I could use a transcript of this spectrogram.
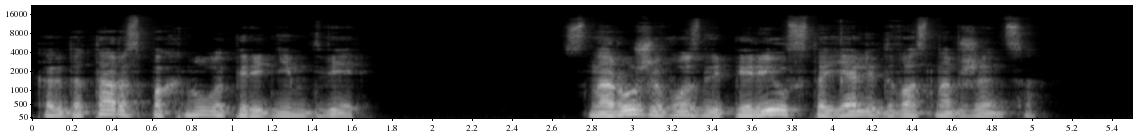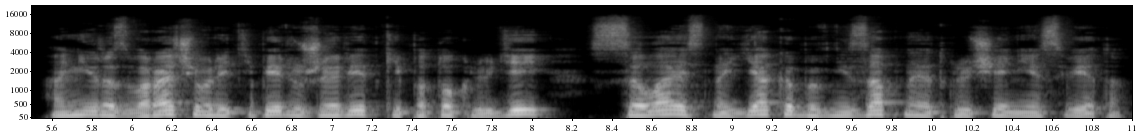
когда та распахнула перед ним дверь. Снаружи возле перил стояли два снабженца. Они разворачивали теперь уже редкий поток людей, ссылаясь на якобы внезапное отключение света.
